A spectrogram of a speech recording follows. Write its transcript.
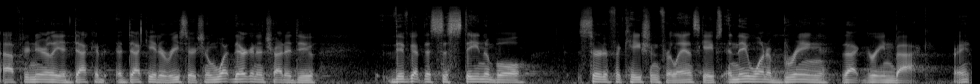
after nearly a decade, a decade of research. And what they're going to try to do, they've got this sustainable certification for landscapes, and they want to bring that green back, right?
